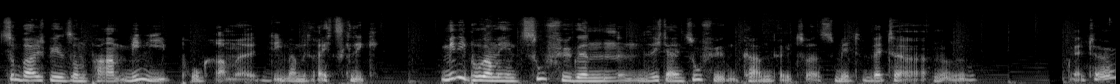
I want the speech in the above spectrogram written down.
zum Beispiel so ein paar Mini-Programme, die man mit Rechtsklick Mini-Programme hinzufügen, sich da hinzufügen kann. Da gibt's was mit Wetter. Ne? Wetter.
